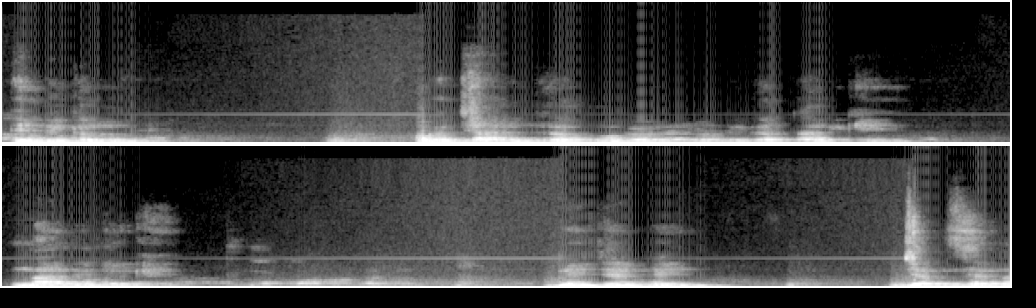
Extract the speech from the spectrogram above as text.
ఎన్నికలు ఒక చారిత్రాత్మకమైనటువంటి ఘట్టానికి నాంది పలికాయి. బీజేపీ జనసేన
